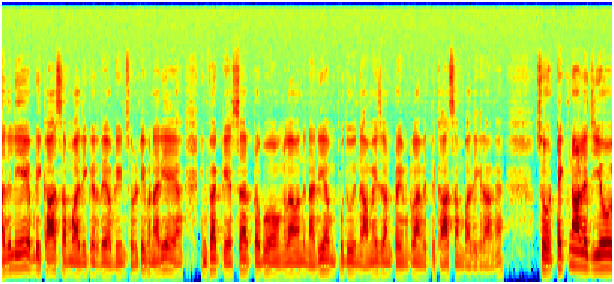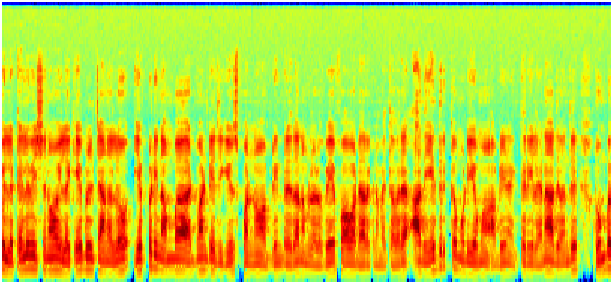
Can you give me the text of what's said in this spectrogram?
அதுலேயே எப்படி காசு சம்பாதிக்கிறது அப்படின்னு சொல்லிட்டு இப்போ நிறைய இன்ஃபேக்ட் எஸ்ஆர் பிரபு அவங்கலாம் வந்து நிறைய புது இந்த அமேசான் ப்ரைமுக்கெலாம் விற்று காசு சம்பாதிக்கிறாங்க. ஸோ டெக்னாலஜியோ இல்லை டெலிவிஷனோ இல்லை கேபிள் சேனலோ எப்படி நம்ம அட்வான்டேஜுக்கு யூஸ் பண்ணோம் அப்படின்றது தான் நம்மளோட வே ஃபார்வர்டாக இருக்கணுமே தவிர அதை எதிர்க்க முடியுமோ அப்படின்னு எனக்கு தெரியல. ஏன்னா அது வந்து ரொம்ப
